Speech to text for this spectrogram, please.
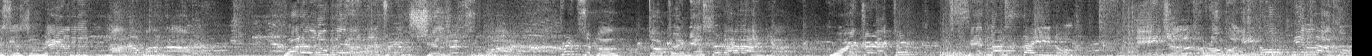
Mrs. Raylene Manawatao. Guadalupe Elementary Children's Choir, Principal, Dr. Nestor Aranya. Choir Director, Cedlas Taino. Angel Romolino Pilago.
